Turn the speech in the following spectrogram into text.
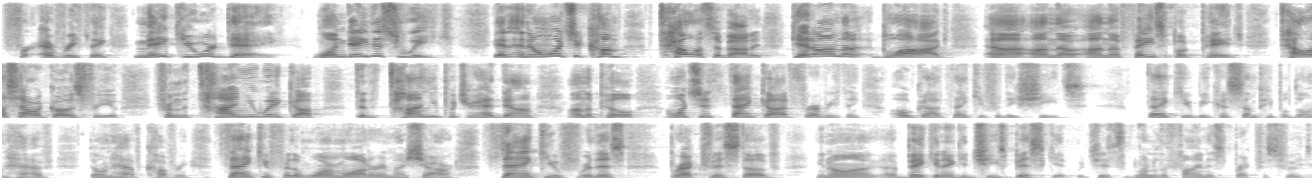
for everything. Make your day one day this week. And, and, I want you to come tell us about it. Get on the blog, uh, on, the, on the Facebook page. Tell us how it goes for you. From the time you wake up to the time you put your head down on the pillow, I want you to thank God for everything. Oh, God, thank you for these sheets. Thank you because some people don't have, don't have covering. Thank you for the warm water in my shower. Thank you for this breakfast of, you know, a bacon, egg, and cheese biscuit, which is one of the finest breakfast foods.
